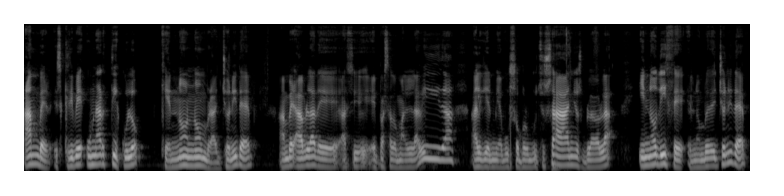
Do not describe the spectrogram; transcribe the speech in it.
Amber escribe un artículo que no nombra a Johnny Depp. Amber habla de así he pasado mal en la vida, alguien me abusó por muchos años, bla, bla, bla, y no dice el nombre de Johnny Depp,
